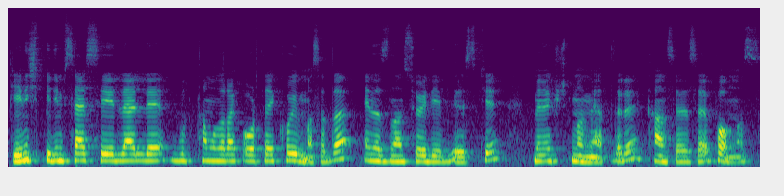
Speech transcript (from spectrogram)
Geniş bilimsel seyirlerle bu tam olarak ortaya koyulmasa da en azından söyleyebiliriz ki meme küçültme ameliyatları kansere sebep olmaz.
